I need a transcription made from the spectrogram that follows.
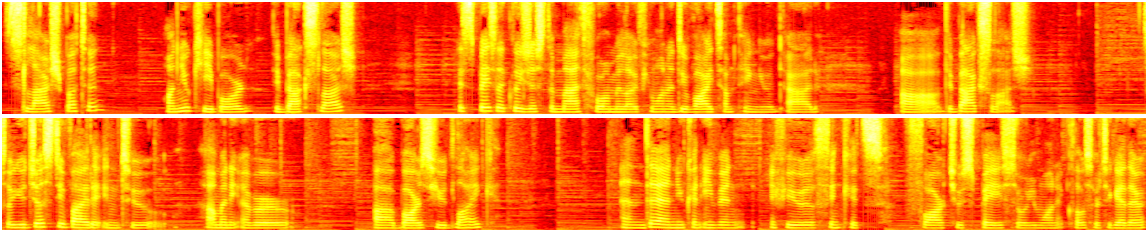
slash button on your keyboard the backslash. It's basically just a math formula if you want to divide something you'd add uh, the backslash. So you just divide it into how many ever uh, bars you'd like. And then you can even if you think it's far too spaced or you want it closer together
